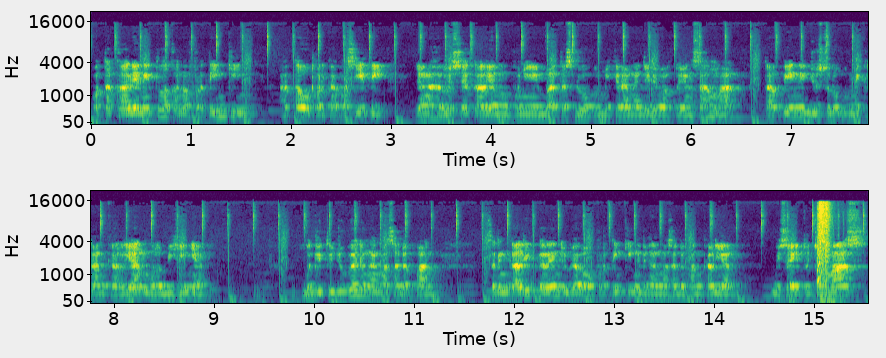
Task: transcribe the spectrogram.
otak kalian itu akan overthinking atau overcapacity, yang harusnya kalian mempunyai batas dua pemikiran aja di waktu yang sama, tapi ini justru pemikiran kalian melebihinya. Begitu juga dengan masa depan. Seringkali kalian juga overthinking dengan masa depan kalian. Bisa itu cemas,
